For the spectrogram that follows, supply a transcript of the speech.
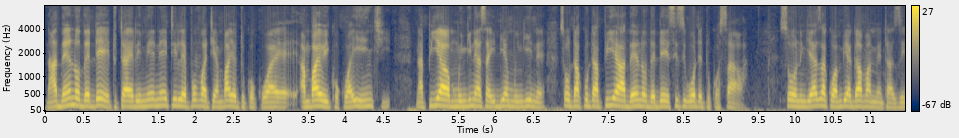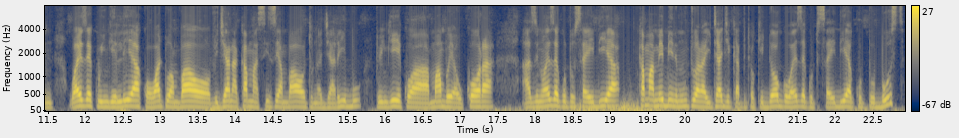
na at the end of the day tuta eliminate ile poverty ambayo tuko kwa, ambayo iko kwa hii nchi, na pia mwingine asaidia mwingine, so utakuta pia at the end of the day sisi wote tuko sawa. So ningeweza kuambia government as in, waweze kuingilia kwa watu ambao vijana kama sisi ambao tunajaribu tuingie kwa mambo ya ukora as in, waweze kutusaidia kama maybe ni mtu anahitaji kapito kidogo, waweze kutusaidia kutubst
